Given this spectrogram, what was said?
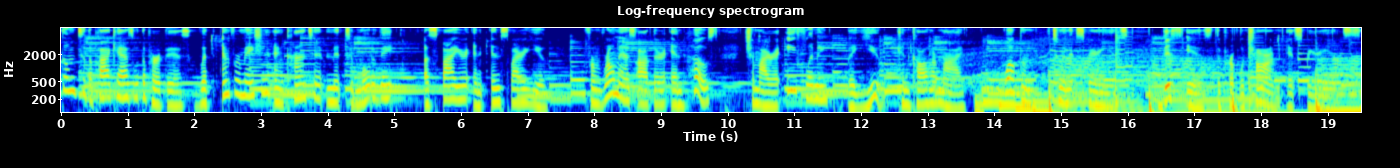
Welcome to the podcast with a purpose, with information and content meant to motivate, aspire, and inspire you. From romance author and host Charmyra E. Fleming, but you can call her Mai. Welcome to an experience. This is the Purple Charm Experience.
